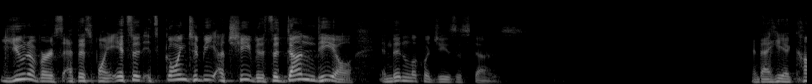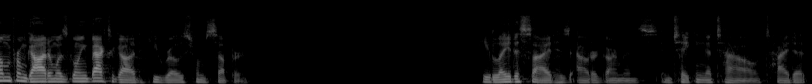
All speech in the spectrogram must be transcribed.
universe at this point. It's, a, it's going to be achieved, it's a done deal. And then look what Jesus does. And that he had come from God and was going back to God, he rose from supper. He laid aside his outer garments and taking a towel, tied it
